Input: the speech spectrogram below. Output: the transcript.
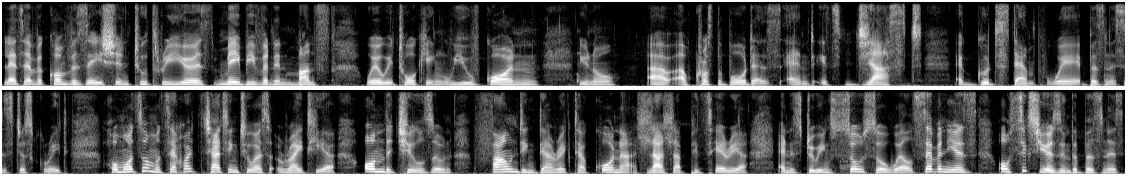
Let's have a conversation two, three years, maybe even in months, where we're talking. You've gone, you know, uh, across the borders, and it's just a good stamp where business is just great. Kgomotso Motshegoa chatting to us right here on the Chill Zone, founding director Corner Dladla Pizzeria, and is doing so so well. Seven years or six years in the business,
